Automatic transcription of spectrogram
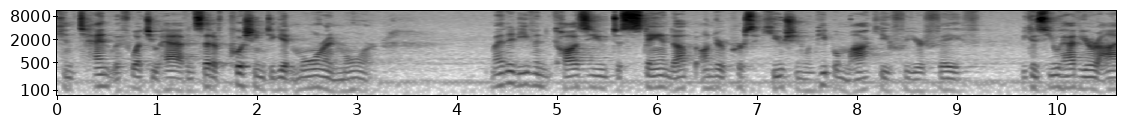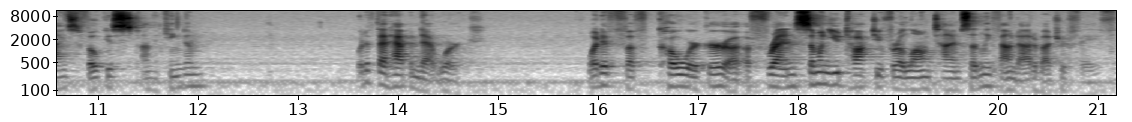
content with what you have instead of pushing to get more and more? Might it even cause you to stand up under persecution when people mock you for your faith because you have your eyes focused on the kingdom? What if that happened at work? What if a coworker, a friend, someone you'd talked to for a long time suddenly found out about your faith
